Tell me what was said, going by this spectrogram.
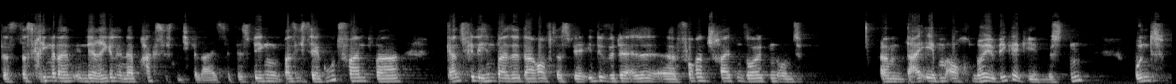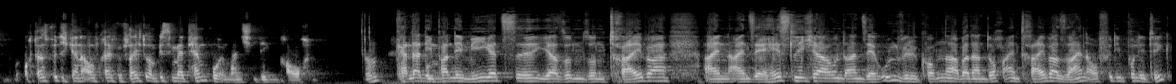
das, das kriegen wir dann in der Regel in der Praxis nicht geleistet. Deswegen, was ich sehr gut fand, war ganz viele Hinweise darauf, dass wir individuell äh, voranschreiten sollten und ähm, da eben auch neue Wege gehen müssten. Und auch das würde ich gerne aufgreifen, vielleicht auch ein bisschen mehr Tempo in manchen Dingen brauchen. Ne? Kann da die Pandemie jetzt äh, ja so, so ein Treiber, ein, ein sehr hässlicher und ein sehr unwillkommener, aber dann doch ein Treiber sein, auch für die Politik?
